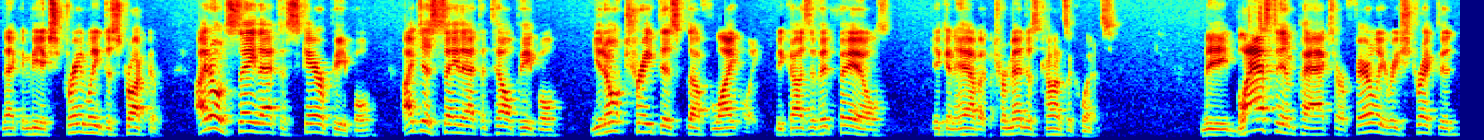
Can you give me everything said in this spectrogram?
that can be extremely destructive. I don't say that to scare people. I just say that to tell people you don't treat this stuff lightly because if it fails, it can have a tremendous consequence. The blast impacts are fairly restricted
